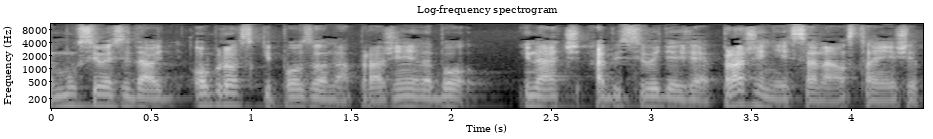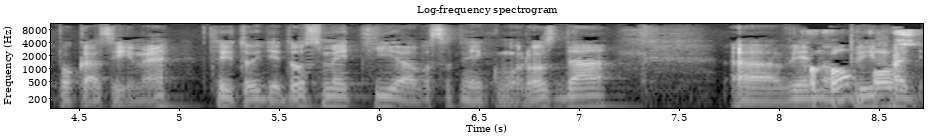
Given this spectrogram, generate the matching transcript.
musíme si dať obrovský pozor na praženie, lebo ináč, aby si vedeli, že aj praženie sa nám stane, že pokazíme, vtedy to ide do smetí, alebo sa to niekomu rozdá. V jednom do kompostu, prípade,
